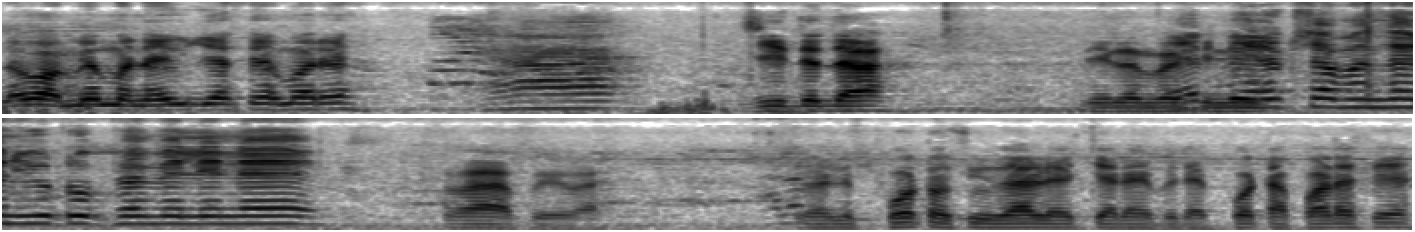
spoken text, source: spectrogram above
નવા મહેમાન આવી ગયા છે અમારે. જી દાદા નીલમભાઈ રક્ષાબંધન યુટ્યુબ ફેમિલી ને. વાહ ભાઈ વાહ. અને ફોટો શું ચાલે અત્યારે બધા ફોટા પાડે છે.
